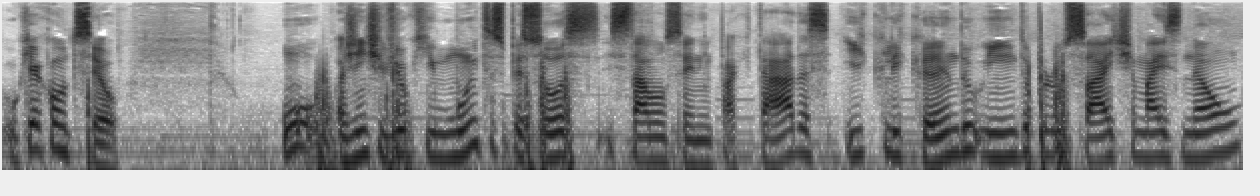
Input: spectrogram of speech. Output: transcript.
O que aconteceu? O, a gente viu que muitas pessoas estavam sendo impactadas e clicando e indo para o site, mas não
